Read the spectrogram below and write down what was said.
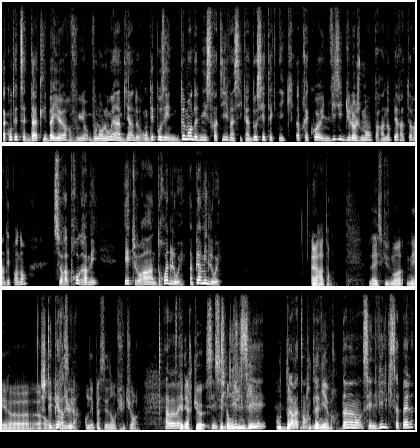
À compter de cette date, les bailleurs voulant louer un bien devront déposer une demande administrative ainsi qu'un dossier technique, après quoi une visite du logement par un opérateur indépendant sera programmée et tu auras un droit de louer, un permis de louer. Alors attends. Là, excuse-moi, mais heu, Je t'ai perdu, passé là. on est passé dans le futur, là. Ah ouais, ouais. C'est-à-dire que C'est dans ville, une ville ou alors dans attends, toute la la ville Nièvre? non, non, non, c'est une ville qui s'appelle,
